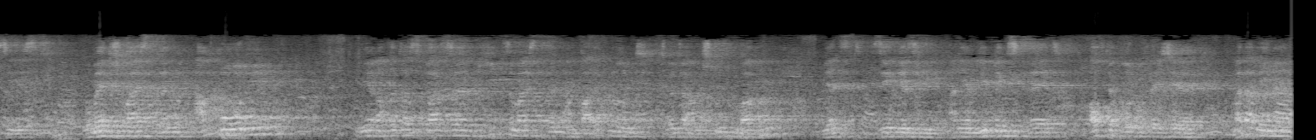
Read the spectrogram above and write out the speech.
Sie ist Momentmeisterin am Boden in ihrer Altersklasse, Vizemeisterin am Balken und Dritte am Stufenbarren. Jetzt sehen wir sie an ihrem Lieblingsgerät auf der Bodenfläche, Madalena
